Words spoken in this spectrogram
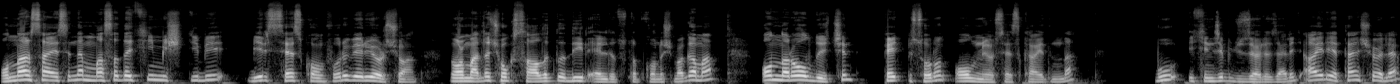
Onlar sayesinde masadakiymiş gibi bir ses konforu veriyor şu an. Normalde çok sağlıklı değil elde tutup konuşmak ama onlar olduğu için pek bir sorun olmuyor ses kaydında. Bu ikinci bir güzel özellik. Ayrıyeten şöyle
